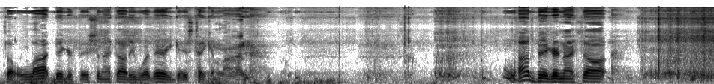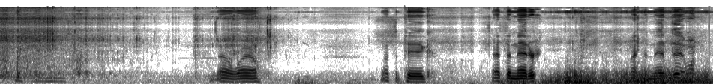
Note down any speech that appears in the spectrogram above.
It's a lot bigger fish than I thought he would. There he goes, taking line. A lot bigger than I thought. Oh, wow. That's a pig. That's a netter. That's a net, that one.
